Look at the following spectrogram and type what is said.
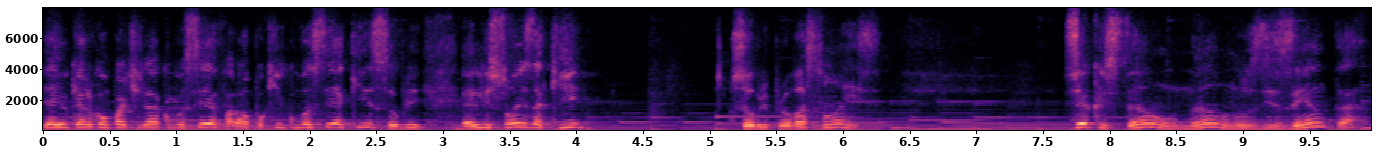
E aí eu quero compartilhar com você, falar um pouquinho com você aqui sobre é, lições aqui sobre provações. Ser cristão não nos isenta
